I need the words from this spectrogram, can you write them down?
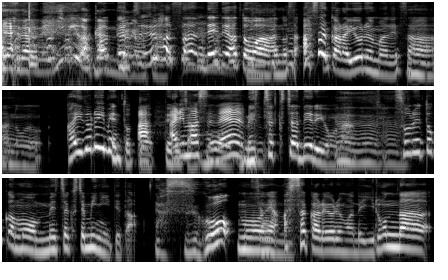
いやだね意味わかんない。挟んでであとはあのさ 朝から夜までさ、うんあのアイドルイベントってやってるあありますね。めちゃくちゃ出るような、うんうんうん。それとかもめちゃくちゃ見に行ってた。あすごっ。もうね朝から夜までいろんな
